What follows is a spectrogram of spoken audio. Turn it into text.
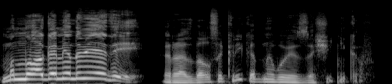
Много медведей!» — раздался крик одного из защитников.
